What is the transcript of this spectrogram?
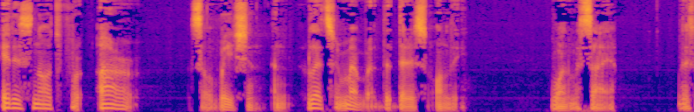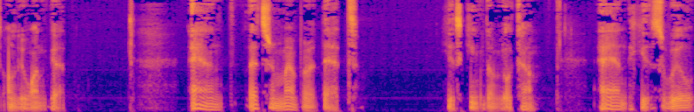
It is not for our salvation. And let's remember that there is only one Messiah, there's only one God. And let's remember that His kingdom will come and His will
